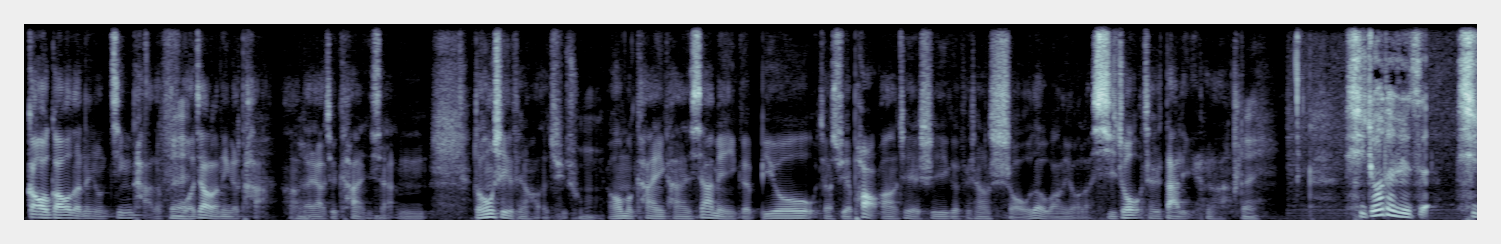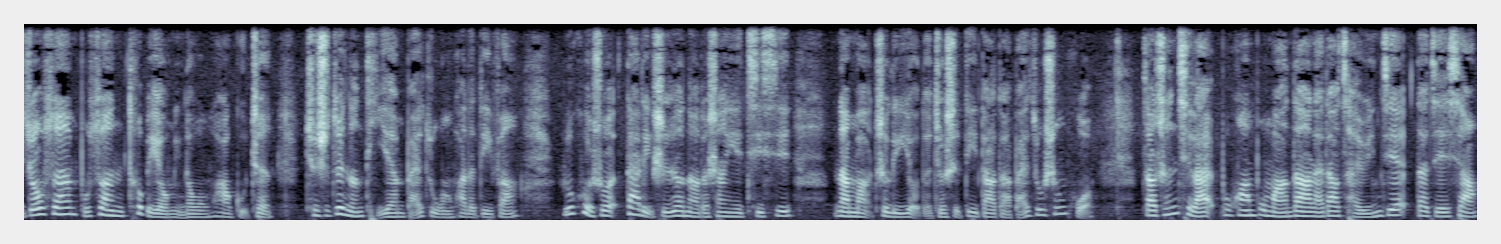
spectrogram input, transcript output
高高的那种金塔的佛教的那个塔。啊，大家去看一下，嗯，德宏是一个非常好的去处。然后我们看一看下面一个 BO 叫雪泡啊，这也是一个非常熟的网友了。喜洲，这是大理是吧？对，喜洲的日子。喜洲虽然不算特别有名的文化古镇，却是最能体验白族文化的地方。如果说大理是热闹的商业气息，那么这里有的就是地道的白族生活。早晨起来不慌不忙的来到彩云街大街巷，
